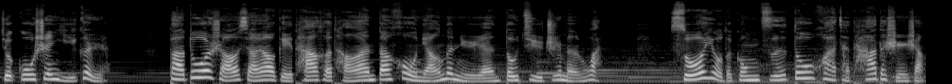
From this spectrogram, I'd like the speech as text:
就孤身一个人，把多少想要给他和唐安当后娘的女人都拒之门外，所有的工资都花在他的身上，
